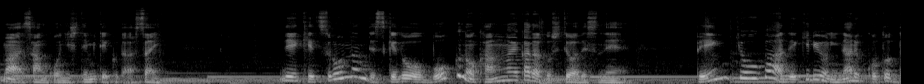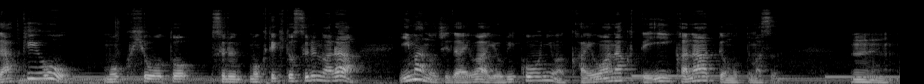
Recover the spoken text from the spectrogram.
まあ、参考にしてみてください。で結論なんですけど僕の考え方としてはですね勉強ができるようになることだけを目標とする目的とするなら今の時代は予備校には通わなくていいかなって思ってます。うん。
